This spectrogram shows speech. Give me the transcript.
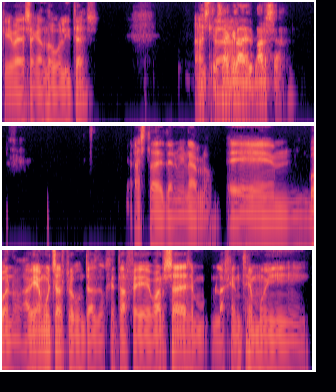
que vaya sacando bolitas. Y que saque la del Barça. Hasta determinarlo. Eh, bueno, había muchas preguntas del Getafe Barça. La gente muy,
